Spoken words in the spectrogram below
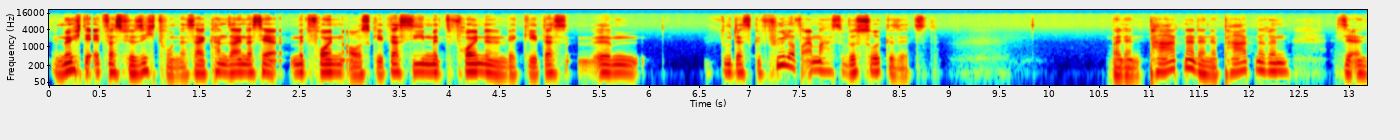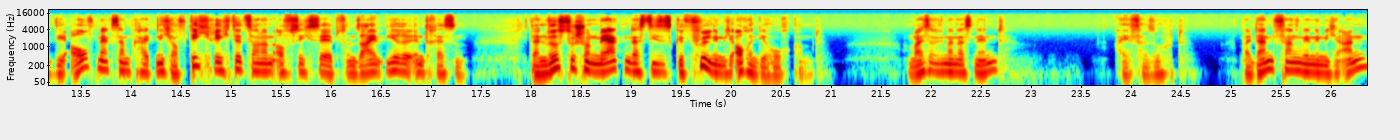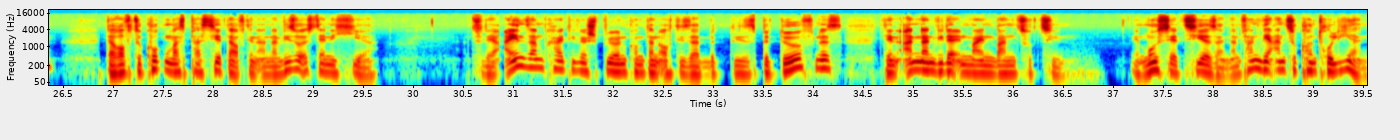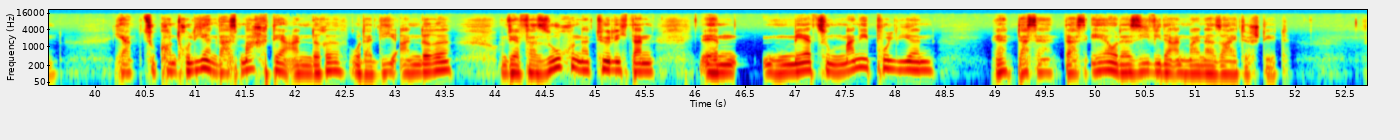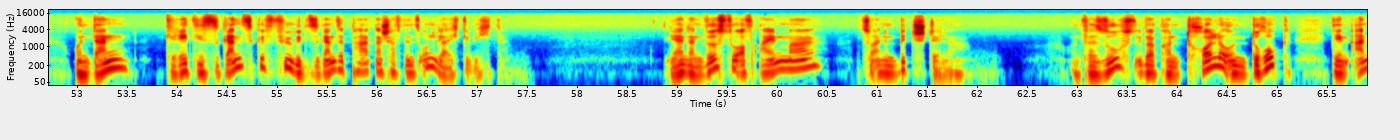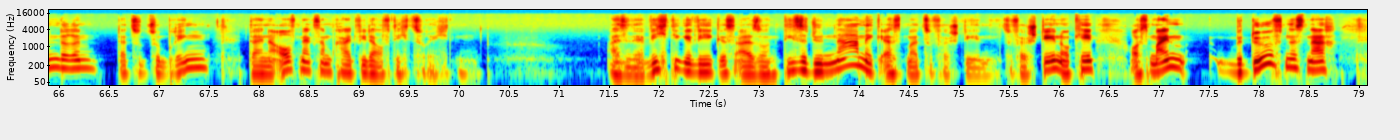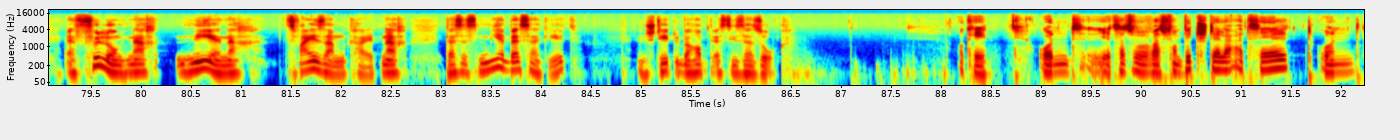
Er möchte etwas für sich tun. Das kann sein, dass er mit Freunden ausgeht, dass sie mit Freundinnen weggeht, dass ähm, du das Gefühl auf einmal hast, du wirst zurückgesetzt. Weil dein Partner, deine Partnerin die Aufmerksamkeit nicht auf dich richtet, sondern auf sich selbst und seien ihre Interessen. Dann wirst du schon merken, dass dieses Gefühl nämlich auch in dir hochkommt. Und weißt du, wie man das nennt? Eifersucht. Weil dann fangen wir nämlich an, darauf zu gucken, was passiert da auf den anderen. Wieso ist der nicht hier? Zu der Einsamkeit, die wir spüren, kommt dann auch dieser, dieses Bedürfnis, den anderen wieder in meinen Bann zu ziehen. Er muss jetzt hier sein. Dann fangen wir an zu kontrollieren. Ja, zu kontrollieren, was macht der andere oder die andere. Und wir versuchen natürlich dann ähm, mehr zu manipulieren, ja, dass, er, dass er oder sie wieder an meiner Seite steht. Und dann gerät dieses ganze Gefüge, diese ganze Partnerschaft ins Ungleichgewicht. Ja, dann wirst du auf einmal zu einem Bittsteller und versuchst über Kontrolle und Druck den anderen dazu zu bringen, deine Aufmerksamkeit wieder auf dich zu richten. Also der wichtige Weg ist also, diese Dynamik erstmal zu verstehen. Zu verstehen, okay, aus meinem Bedürfnis nach Erfüllung, nach Nähe, nach Zweisamkeit, nach, dass es mir besser geht, entsteht überhaupt erst dieser Sog. Okay, und jetzt hast du was vom Bittsteller erzählt und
